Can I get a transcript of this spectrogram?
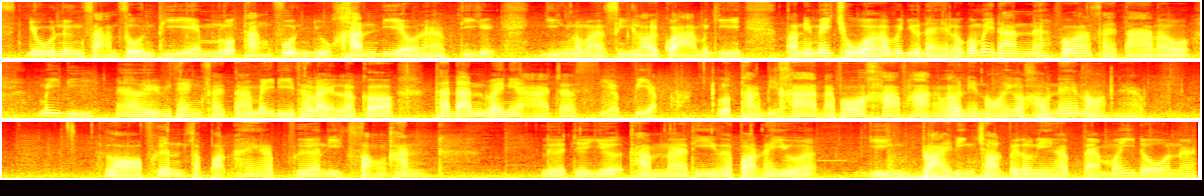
SU 130 PM รถถังฝุ่นอยู่คันเดียวนะครับ ที่ยิงเรามา 400 กว่าเมื่อกี้ ตอนนี้ไม่ชัวร์ครับว่าอยู่ไหนเราก็ไม่ดันนะ เพราะว่าสายตาเราไม่ดีนะครับพี่แทงสายตาไม่ดีเท่าไหร่ แล้วก็ถ้าดันไปเนี่ยอาจจะเสียเปรียบรถถังพิฆาตนะ เพราะว่าค่าพางเราเนี่ยน้อยกว่าเขาแน่นอนนะครับรอเพื่อนสปอตให้ครับเพื่อนอีก 2 คัน เลือดเยอะๆทำหน้าที่สปอตให้อยู่ฮะยิงปลายดิ้งช็อตไปตรงนี้ครับ แต่ไม่โดนนะ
